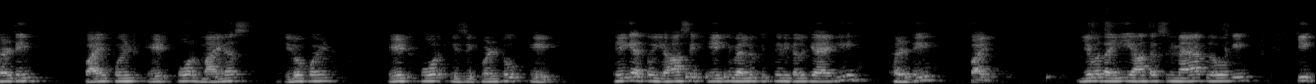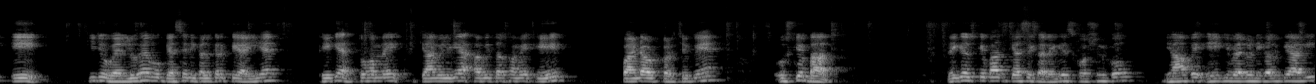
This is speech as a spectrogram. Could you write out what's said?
Thirty five point eight four minus zero point eight four is equal to A ठीक है तो यहाँ से ए की वैल्यू कितनी निकल के आएगी? थर्टी फाइव ये बताइए, यहाँ तक समझ में आया आप लोगों की कि ए की जो वैल्यू है वो कैसे निकल करके आई है? ठीक है तो हमने क्या मिल गया? अभी तक हमें ए फाइंड आउट कर चुके हैं। उसके बाद, देखिए उसके बाद कैसे करेंगे इस क्वेश्चन को? यहाँ पे ए की वैल्यू निकल के आ गई।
